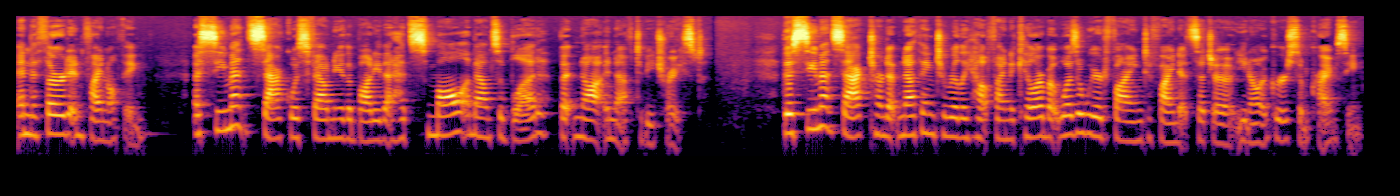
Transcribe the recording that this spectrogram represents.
And the third and final thing, A cement sack was found near the body that had small amounts of blood, but not enough to be traced. The cement sack turned up nothing to really help find a killer, but was a weird find to find at such a, you know, a gruesome crime scene.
